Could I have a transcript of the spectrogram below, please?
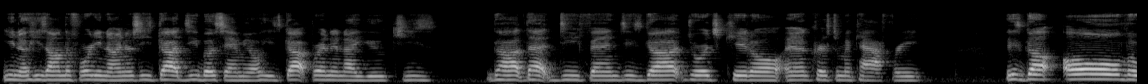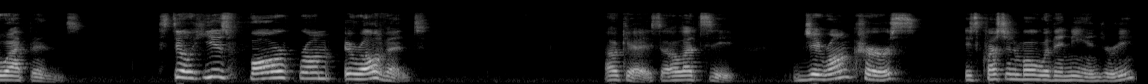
you know, he's on the 49ers. He's got Deebo Samuel. He's got Brandon Aiyuk. He's got that defense. He's got George Kittle and Christian McCaffrey. He's got all the weapons. Still, he is far from irrelevant. Okay, so let's see. Jayron Kearse is questionable with a knee injury.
